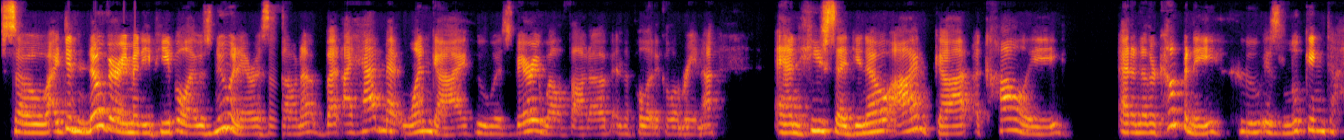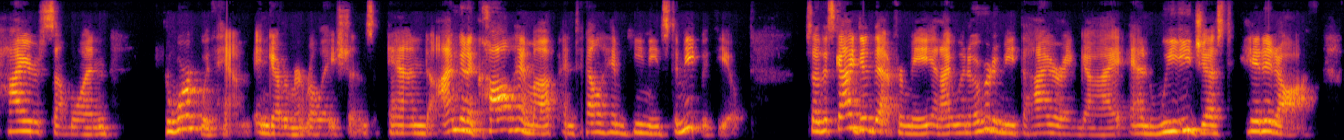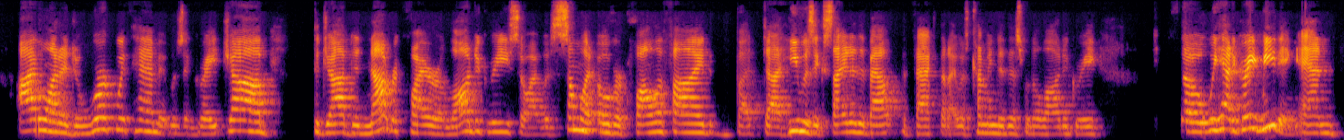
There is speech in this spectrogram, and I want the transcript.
So I didn't know very many people. I was new in Arizona, but I had met one guy who was very well thought of in the political arena. And he said, You know, I've got a colleague at another company who is looking to hire someone to work with him in government relations. And I'm going to call him up and tell him he needs to meet with you. So this guy did that for me. And I went over to meet the hiring guy and we just hit it off. I wanted to work with him. It was a great job. The job did not require a law degree, so I was somewhat overqualified, but uh, he was excited about the fact that I was coming to this with a law degree. So we had a great meeting. And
